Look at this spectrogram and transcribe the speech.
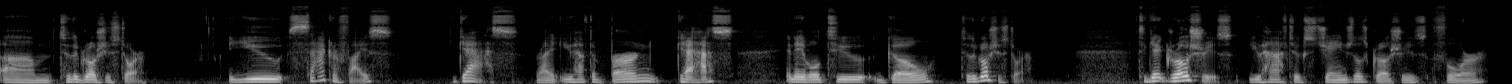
um, to the grocery store, you sacrifice gas, right? You have to burn gas and able to go to the grocery store. To get groceries, you have to exchange those groceries for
